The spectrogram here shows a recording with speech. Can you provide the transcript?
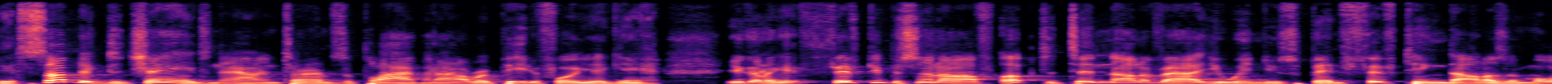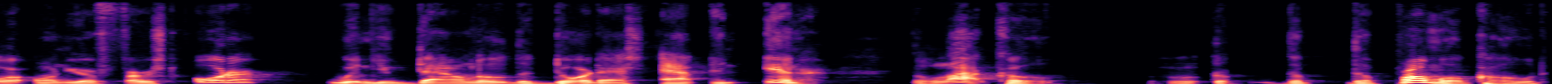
It's subject to change now in terms of supply, but I'll repeat it for you again. You're going to get 50% off up to $10 value when you spend $15 or more on your first order when you download the DoorDash app and enter the lock code, the, the, the promo code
